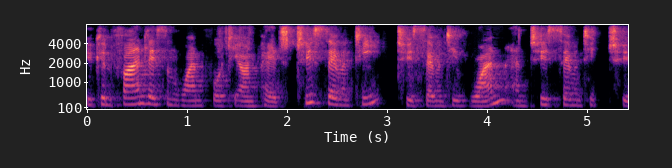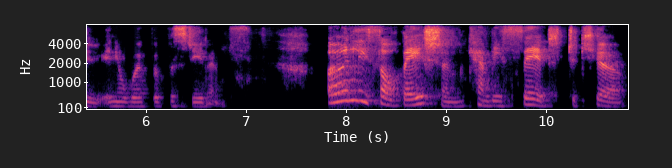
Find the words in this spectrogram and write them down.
You can find Lesson 140 on page 270, 271, and 272 in your workbook for students. Only salvation can be said to cure.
